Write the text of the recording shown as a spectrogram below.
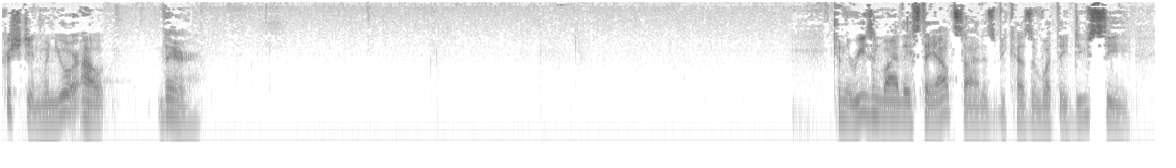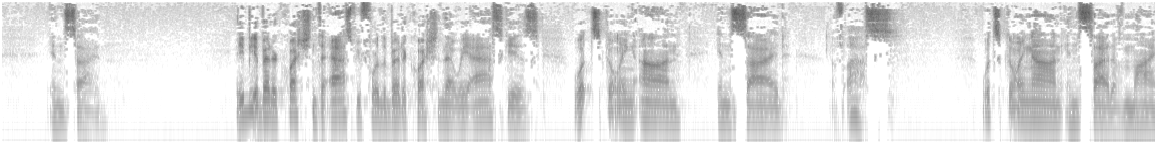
Christian, when you're out there? Can the reason why they stay outside is because of what they do see inside? Maybe a better question to ask before the better question that we ask is what's going on inside of us? What's going on inside of my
